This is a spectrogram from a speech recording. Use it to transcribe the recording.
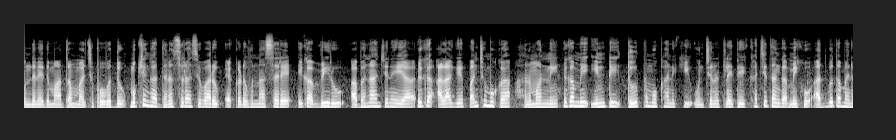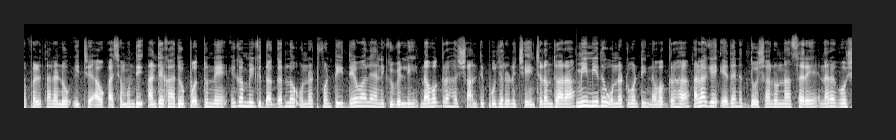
ఉందనేది మాత్రం మర్చిపోవద్దు. ముఖ్యంగా ధనుసు రాశి వారు ఎక్కడ ఉన్నా సరే ఇక వీరు అభనాంజనేయ ఇక అలాగే పంచముఖ హనుమాన్ని ఇక మీ ఇంటి తూర్పు ముఖానికి ఉంచినట్లయితే ఖచ్చితంగా మీకు అద్భుతమైన ఫలితాలను ఇచ్చే అవకాశం ఉంది. అంతేకాదు పొద్దున్నే ఇక మీకు దగ్గరలో ఉన్నటువంటి దేవాలయానికి వెళ్ళి నవగ్రహ శాంతి పూజలను చేయించడం ద్వారా మీ మీద ఉన్నటువంటి నవగ్రహ అలాగే ఏదైనా దోషాలున్నా సరే నరఘోష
